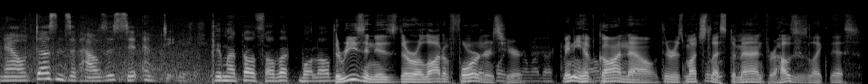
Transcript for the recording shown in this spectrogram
Now dozens of houses sit empty. The reason is there are a lot of foreigners here. Many have gone now. There is much less demand for houses like this.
